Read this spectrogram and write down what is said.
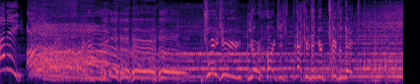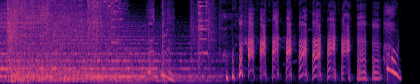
money. Oh. Traitor! Your heart is blacker than your turtleneck! Who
